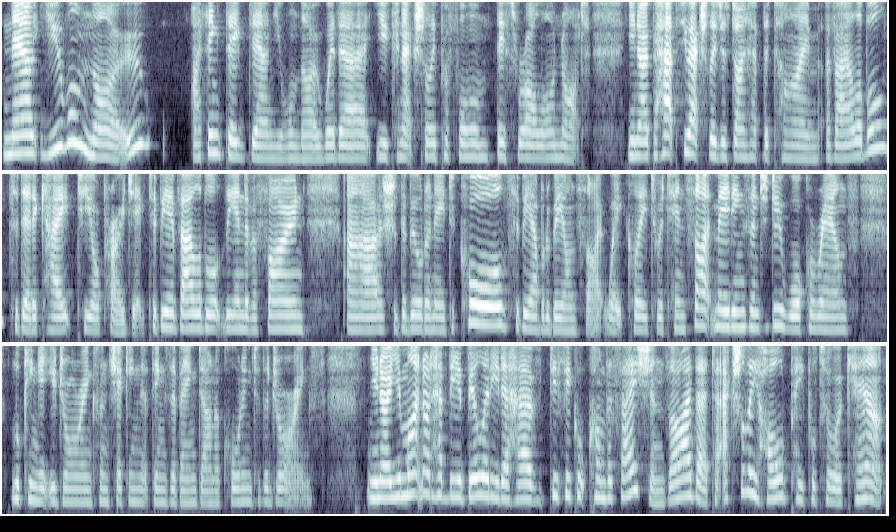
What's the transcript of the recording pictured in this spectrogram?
Now, you will know I think deep down you will know whether you can actually perform this role or not. You know, perhaps you actually just don't have the time available to dedicate to your project, to be available at the end of a phone, uh, should the builder need to call, to be able to be on site weekly, to attend site meetings, and to do walkarounds, looking at your drawings and checking that things are being done according to the drawings. You know, you might not have the ability to have difficult conversations either, to actually hold people to account.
